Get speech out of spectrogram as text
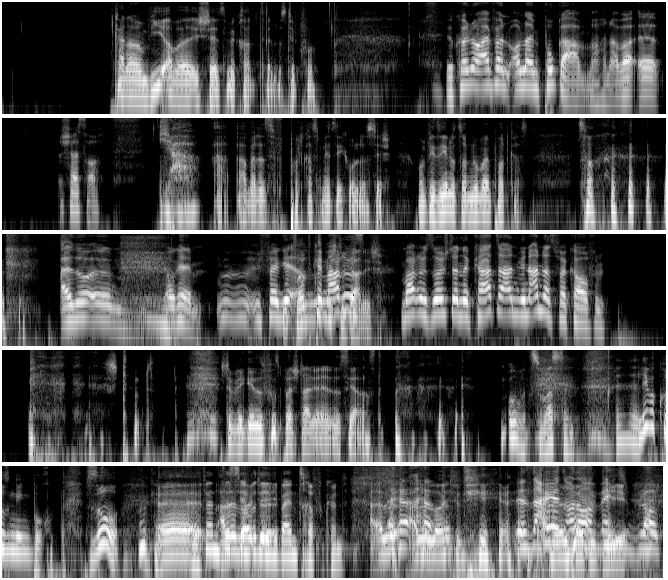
Keine Ahnung wie, aber ich stelle es mir gerade sehr lustig vor. Wir können auch einfach einen Online-Pokerabend machen, aber äh, scheiß drauf. Ja, a- aber das ist podcastmäßig unlustig. Und wir sehen uns doch nur beim Podcast. So, Also, ähm, okay. Ich vergesse. sonst kenne ich die gar nicht. Marius, soll ich deine Karte an wen anders verkaufen? Stimmt. Wir gehen ins Fußballstadion Ende des Jahres. Oh, zu was denn? Äh, Leverkusen gegen Bochum. So, Okay. äh, Dann alle wisst ihr, wo ihr die Leute, beiden treffen könnt. alle, alle Leute, die... Wir sagen jetzt auch noch, Leute, welchen Blog.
